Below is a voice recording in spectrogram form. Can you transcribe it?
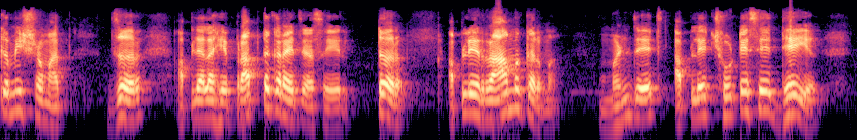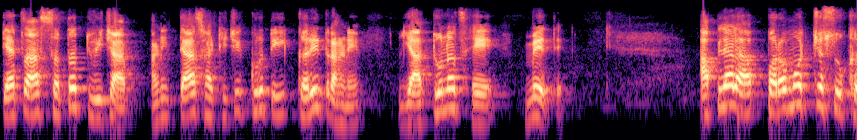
कमी श्रमात जर आपल्याला हे प्राप्त करायचे असेल तर आपले रामकर्म म्हणजेच आपले छोटेसे ध्येय त्याचा सतत विचार आणि त्यासाठीची कृती करीत राहणे यातूनच हे मिळते. आपल्याला परमोच्च सुख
